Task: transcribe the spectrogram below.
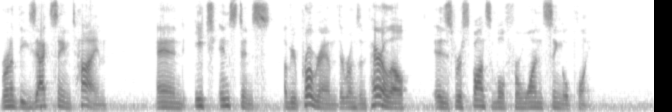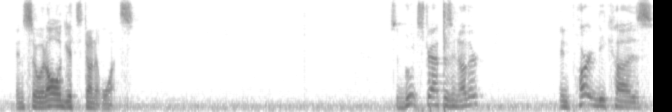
run at the exact same time, and each instance of your program that runs in parallel is responsible for one single point. And so it all gets done at once. So Bootstrap is another, in part because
